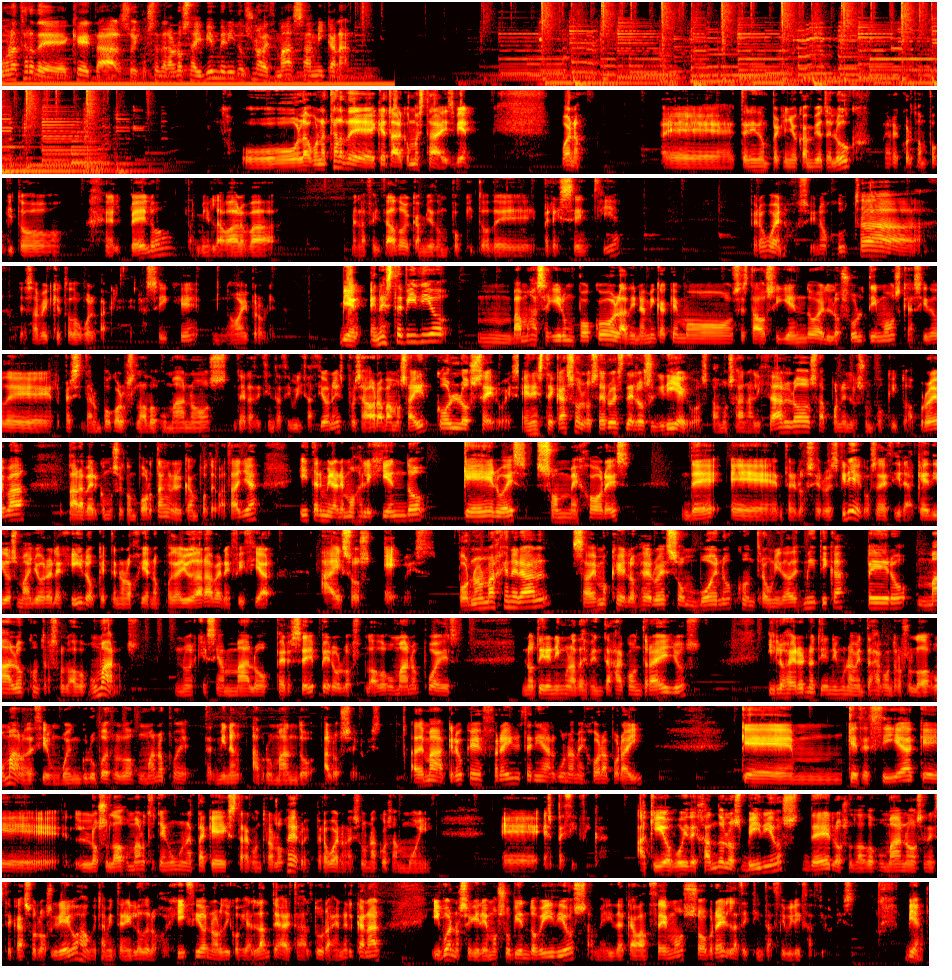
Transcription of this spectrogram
Buenas tardes, ¿qué tal? Soy José de la Rosa y bienvenidos una vez más a mi canal. Hola, buenas tardes, ¿qué tal? ¿Cómo estáis? Bien. Bueno, eh, he tenido un pequeño cambio de look, me he recortado un poquito el pelo, también la barba me la he afeitado, he cambiado un poquito de presencia. Pero bueno, si no os gusta, ya sabéis que todo vuelve a crecer, así que no hay problema. Bien, en este vídeo mm, vamos a seguir un poco la dinámica que hemos estado siguiendo en los últimos, que ha sido de representar un poco los lados humanos de las distintas civilizaciones, pues ahora vamos a ir con los héroes. En este caso, los héroes de los griegos. Vamos a analizarlos, a ponerlos un poquito a prueba, para ver cómo se comportan en el campo de batalla, y terminaremos eligiendo qué héroes son mejores de eh, entre los héroes griegos, es decir, a qué dios mayor elegir o qué tecnología nos puede ayudar a beneficiar a esos héroes. Por norma general, sabemos que los héroes son buenos contra unidades míticas, pero malos contra soldados humanos. No es que sean malos per se, pero los soldados humanos pues no tienen ninguna desventaja contra ellos y los héroes no tienen ninguna ventaja contra los soldados humanos. Es decir, un buen grupo de soldados humanos pues terminan abrumando a los héroes. Además, creo que Freyr tenía alguna mejora por ahí que, mm, que, decía que los soldados humanos tenían un ataque extra contra los héroes, pero bueno, es una cosa muy eh, específica. Aquí os voy dejando los vídeos de los soldados humanos, en este caso los griegos, aunque también tenéis lo de los egipcios, nórdicos y atlantes a estas alturas en el canal. Y bueno, seguiremos subiendo vídeos a medida que avancemos sobre las distintas civilizaciones. Bien,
